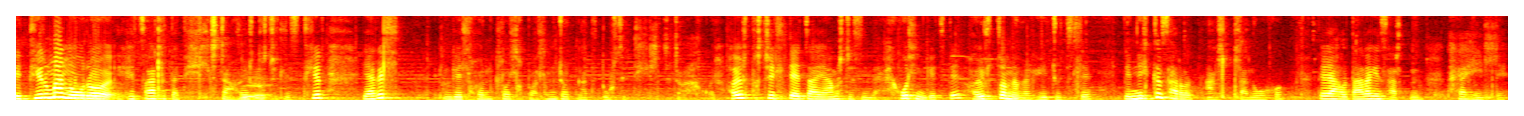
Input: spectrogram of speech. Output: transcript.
Тэгээ тэр маань өөрөө хязгаарлагдаад эхэлчихэж байгаа хоёр дахь жилээс. Тэгэхээр яг л ингээл хөндлөх боломжууд надад үүсэж эхэлж Хоёр дахь жилдээ за ямар ч байсан ахиулна гэд те 200 мянгаар хийж үзлээ. Тэгээ нэгэн сар алдлаа нөгөөхөө. Тэгээ яг дараагийн сард нь дахиад хийлээ.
